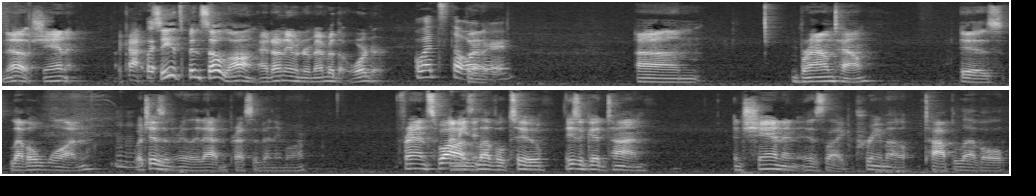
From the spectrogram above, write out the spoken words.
no Shannon. I got Wait. see. It's been so long. I don't even remember the order. What's the But- order? Um, Browntown is level one, which isn't really that impressive anymore. Francois I is level two. He's a good time. And Shannon is like primo, top level.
